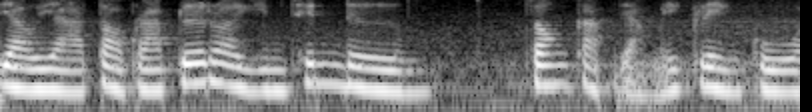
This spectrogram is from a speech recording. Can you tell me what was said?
เยาวยาตอบรับด้วยรอยยิ้มเช่นเดิม จ้องกลับอย่างไม่เกรงกลัว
